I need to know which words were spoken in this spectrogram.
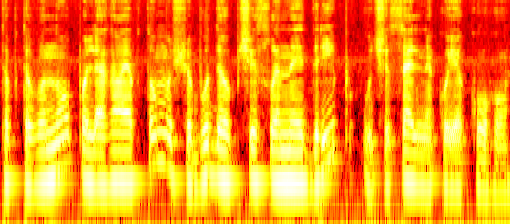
Тобто воно полягає в тому, що буде обчислений дріб, у чисельнику якого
